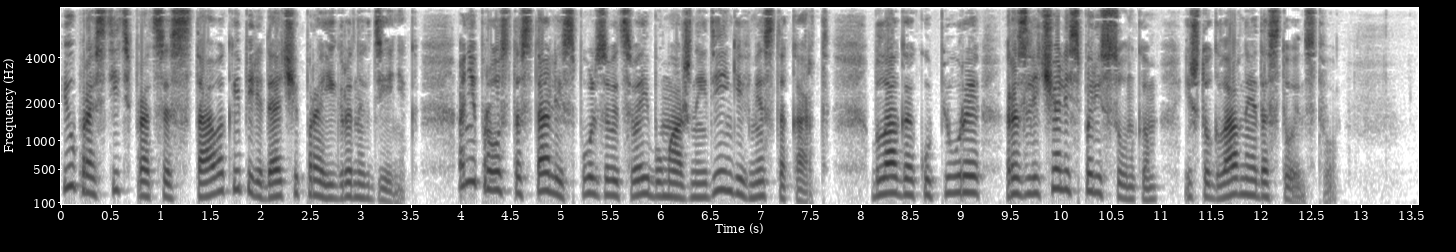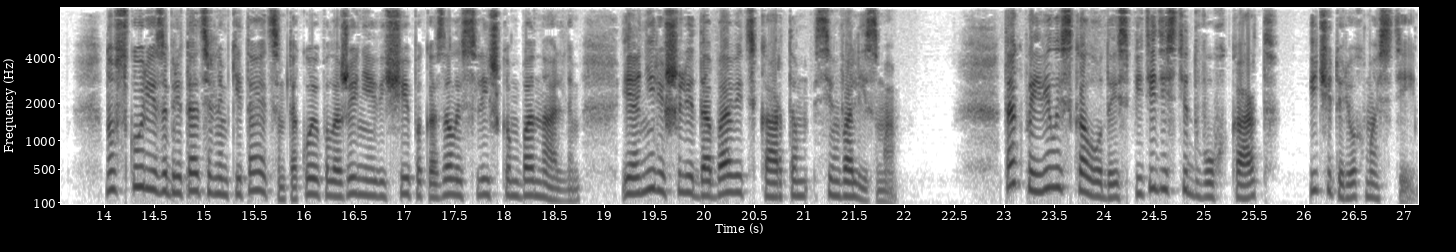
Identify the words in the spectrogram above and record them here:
и упростить процесс ставок и передачи проигранных денег. Они просто стали использовать свои бумажные деньги вместо карт. Благо, купюры различались по рисункам и, что главное, достоинству. Но вскоре изобретательным китайцам такое положение вещей показалось слишком банальным, и они решили добавить картам символизма. Так появилась колода из 52 карт, и четырех мастей.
